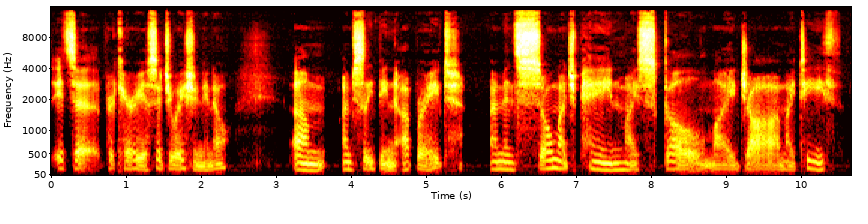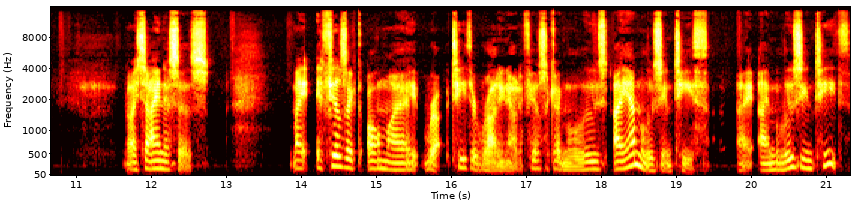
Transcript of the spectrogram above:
it's a precarious situation, you know. Um, I'm sleeping upright. I'm in so much pain. My skull, my jaw, my teeth, my sinuses. My it feels like all my teeth are rotting out. It feels like I'm lose. I am losing teeth. I I'm losing teeth.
